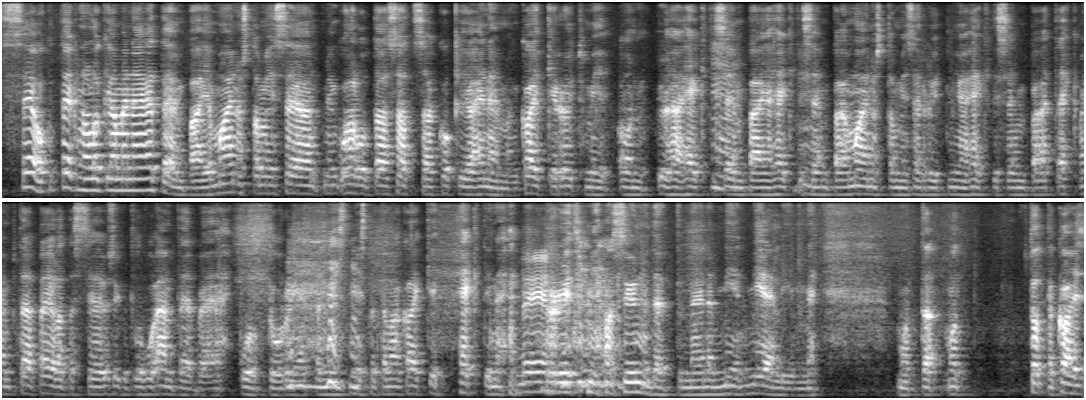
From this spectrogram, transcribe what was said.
Se on, kun teknologia menee eteenpäin ja mainostamiseen niin kuin halutaan satsaa kokia enemmän. Kaikki rytmi on yhä hektisempää mm. ja hektisempää, mainostamisen rytmi on hektisempää. Että ehkä meidän pitää peilata siihen 90-luvun MTV-kulttuuriin, että mistä, mistä tämä kaikki hektinen niin. rytmi on synnytetty meidän mie- mieliimme. Mutta, mutta totta kai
